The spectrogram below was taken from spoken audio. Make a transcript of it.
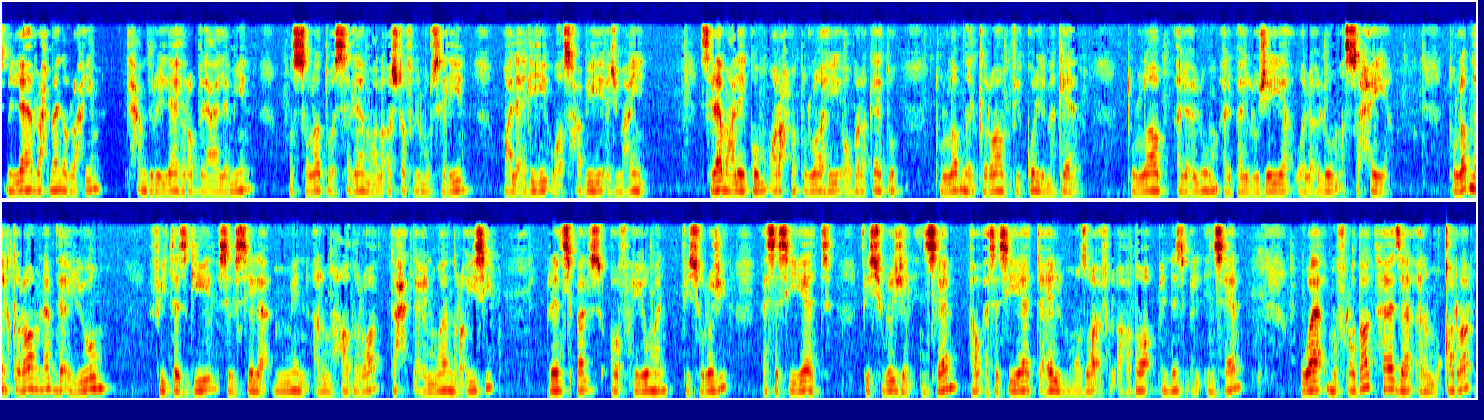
بسم الله الرحمن الرحيم. الحمد لله رب العالمين والصلاة والسلام على أشرف المرسلين وعلى آله وأصحابه أجمعين. السلام عليكم ورحمة الله وبركاته. طلابنا الكرام في كل مكان طلاب العلوم البيولوجية والعلوم الصحية. طلابنا الكرام نبدأ اليوم في تسجيل سلسلة من المحاضرات تحت عنوان رئيسي Principles of Human Physiology أساسيات فيسيولوجيا الإنسان أو أساسيات علم وظائف الأعضاء بالنسبة للإنسان ومفردات هذا المقرر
